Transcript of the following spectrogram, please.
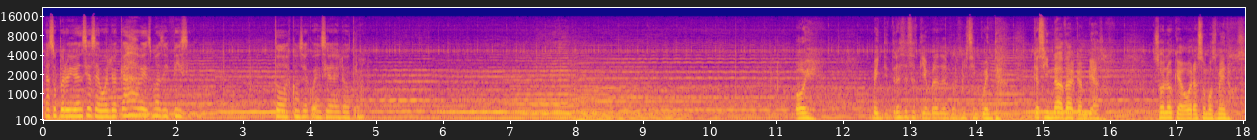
la supervivencia se vuelve cada vez más difícil. Todo es consecuencia del otro. Hoy, 23 de septiembre del 2050, casi nada ha cambiado. Solo que ahora somos menos.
